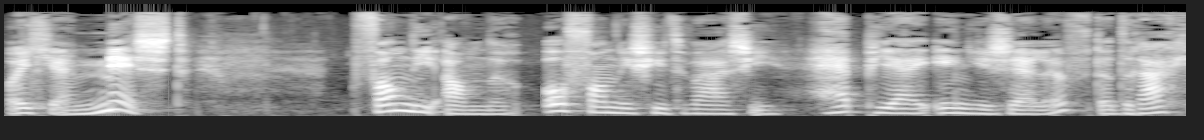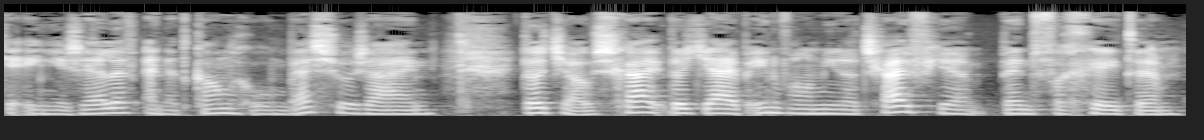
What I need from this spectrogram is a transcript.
Wat jij mist van die ander of van die situatie heb jij in jezelf. Dat draag je in jezelf. En het kan gewoon best zo zijn dat, jouw schuif, dat jij op een of andere manier dat schuifje bent vergeten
